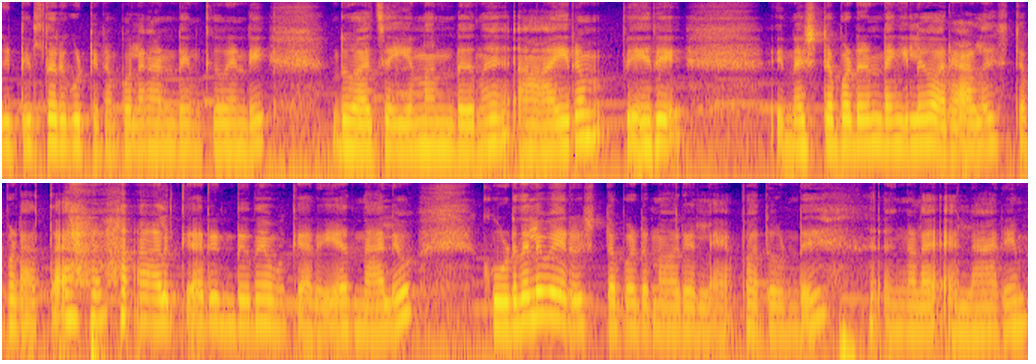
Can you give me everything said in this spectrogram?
വീട്ടിലത്തെ ഒരു കുട്ടീനെ പോലെ കണ്ട് എനിക്ക് വേണ്ടി ദുവാ ചെയ്യുന്നുണ്ടെന്ന്. ആയിരം പേര് എന്നെ ഇഷ്ടപ്പെടുന്നുണ്ടെങ്കിൽ ഒരാൾ ഇഷ്ടപ്പെടാത്ത ആൾക്കാരുണ്ടെന്ന് നമുക്കറിയാം. എന്നാലും കൂടുതൽ പേരും ഇഷ്ടപ്പെടുന്നവരല്ലേ. അപ്പോൾ അതുകൊണ്ട് നിങ്ങളെ എല്ലാവരെയും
